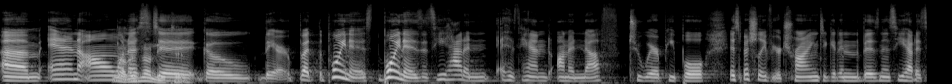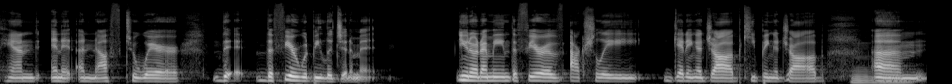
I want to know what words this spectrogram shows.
um, and I don't want us no to, to. go there. But the point is, the point is, is he had an, his hand on enough to where people, especially if you're trying to get in the business, he had his hand in it enough to where the the fear would be legitimate. You know what I mean? The fear of actually getting a job, keeping a job, um,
